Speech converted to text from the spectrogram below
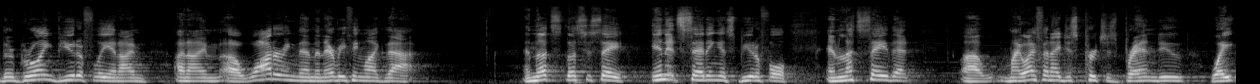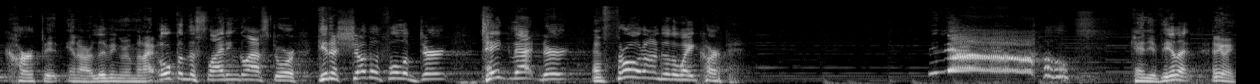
they're growing beautifully and I'm, and I'm uh, watering them and everything like that. And let's, let's just say in its setting, it's beautiful. And let's say that uh, my wife and I just purchased brand new white carpet in our living room. And I open the sliding glass door, get a shovel full of dirt, take that dirt, and throw it onto the white carpet. No! Can you feel it? Anyway,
